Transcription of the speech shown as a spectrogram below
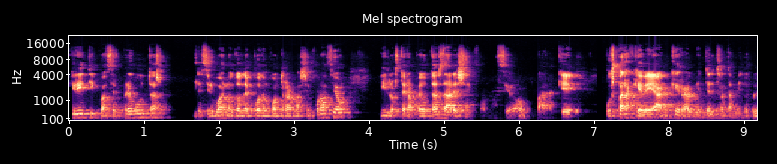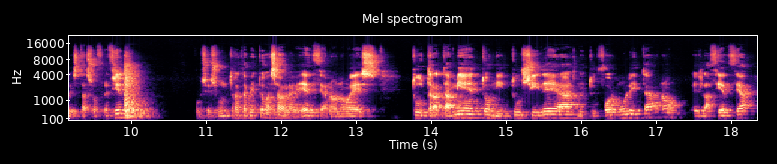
crítico, hacer preguntas, decir, bueno, ¿dónde puedo encontrar más información? Y los terapeutas dar esa información para que, pues para que vean que realmente el tratamiento que le estás ofreciendo pues es un tratamiento basado en la evidencia, no, no es tu tratamiento, ni tus ideas, ni tu formulita, no, es la ciencia,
